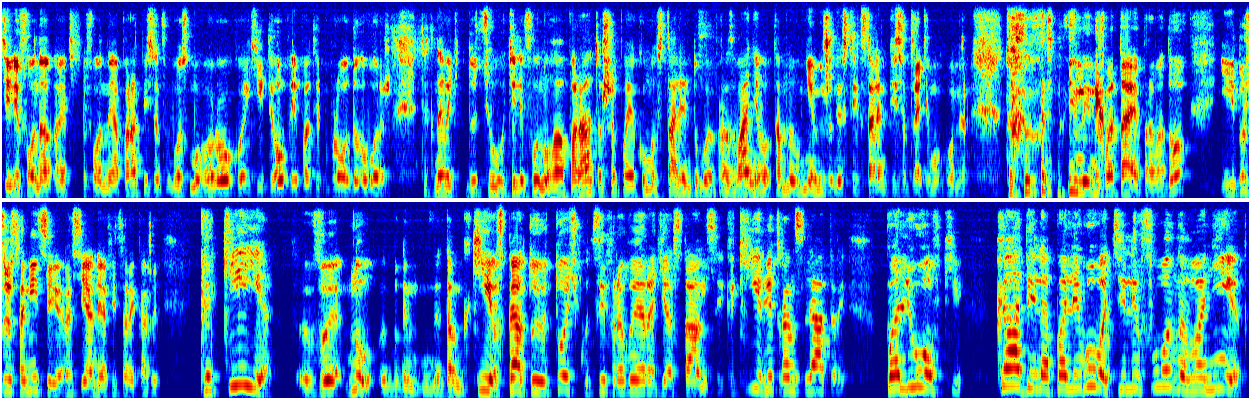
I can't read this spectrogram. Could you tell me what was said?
телефон, е, телефонний апарат 58-го року, який ти оп, і по типу проводу говориш. Так навіть до цього телефонного апарату, ще по якому Сталін, думаю, прозванював, там, ну, ні, вже не встиг, Сталін в 53-му помер, то не вистачає проводів, і тут же самі ці росіяни офіцери кажуть, які в ну будем там какие в пятую точку цифровые радиостанции, какие ретрансляторы, полевки, кабеля полевого телефонного нет.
